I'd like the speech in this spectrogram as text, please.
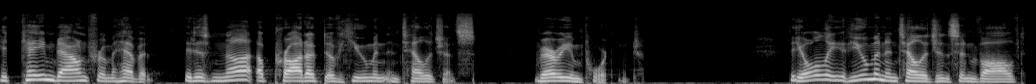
It came down from heaven. It is not a product of human intelligence. Very important. The only human intelligence involved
